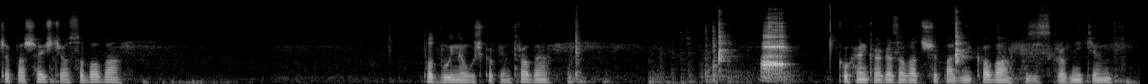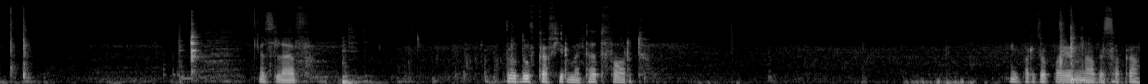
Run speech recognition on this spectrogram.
Przyczepa sześcioosobowa. Podwójne łóżko piętrowe. Kuchenka gazowa trzypalnikowa z iskrownikiem. Zlew. Lodówka firmy Tedford. Bardzo pojemna, wysoka.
